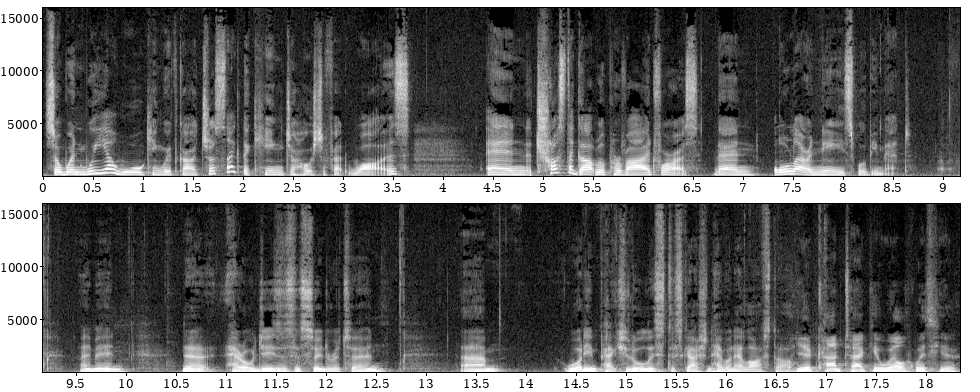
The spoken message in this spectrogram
So when we are walking with God, just like the king Jehoshaphat was, and trust that God will provide for us, then all our needs will be met. Amen. Now, Harold, Jesus is soon to return. Um, what impact should all this discussion have on our lifestyle? You can't take your wealth with you.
